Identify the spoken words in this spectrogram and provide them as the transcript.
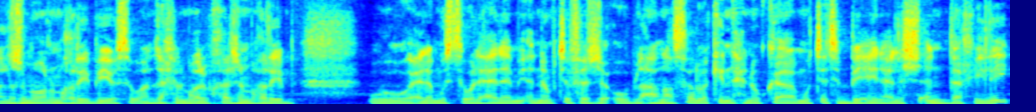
الجمهور المغربي سواء داخل المغرب خارج المغرب وعلى مستوى العالمي أنهم تفاجؤوا بالعناصر لكن نحن كمتتبعين على الشأن الداخلي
